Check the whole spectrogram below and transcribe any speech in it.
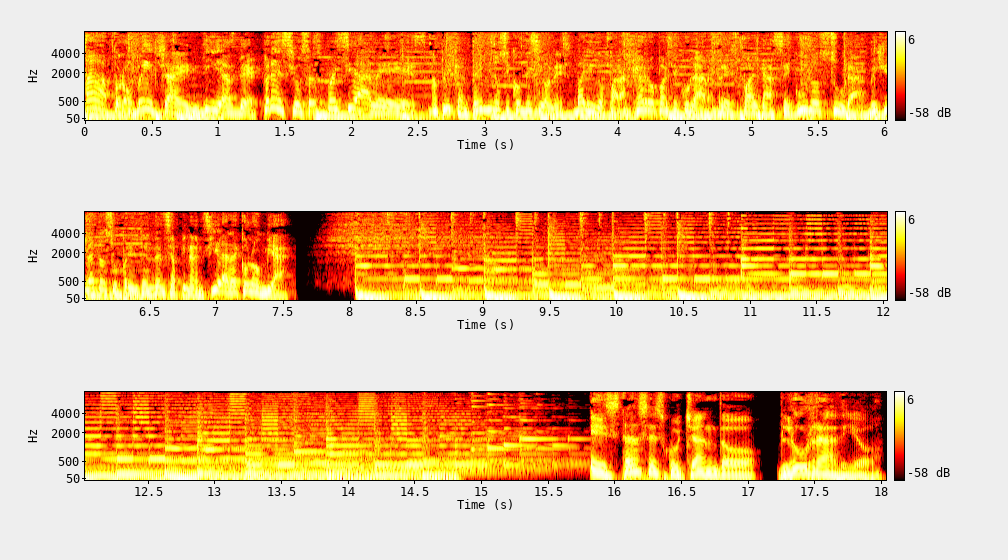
Aprovecha en días de precios especiales. Aplican términos y condiciones. Válido para carro particular. Respalda Seguros Sura. Vigilado Superintendencia Financiera de Colombia. Estás escuchando Blue Radio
